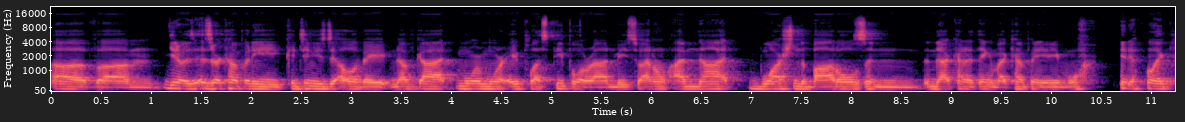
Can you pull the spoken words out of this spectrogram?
of um, you know as, as, our company continues to elevate, and I've got more and more A plus people around me. So I don't. I'm not washing the bottles and, and that kind of thing in my company anymore. you know, like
